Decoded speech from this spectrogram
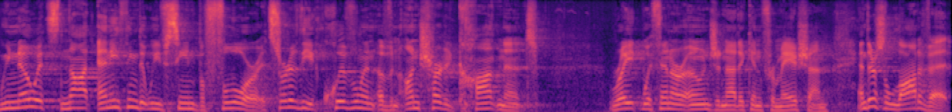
we know it's not anything that we've seen before. It's sort of the equivalent of an uncharted continent right within our own genetic information. And there's a lot of it.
